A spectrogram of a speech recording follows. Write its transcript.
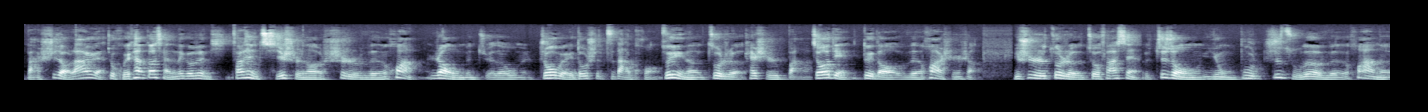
把视角拉远，就回看刚才的那个问题，发现其实呢是是文化让我们觉得我们周围都是自大狂，所以呢，作者开始把焦点对到文化身上。于是作者就发现，这种永不知足的文化呢，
